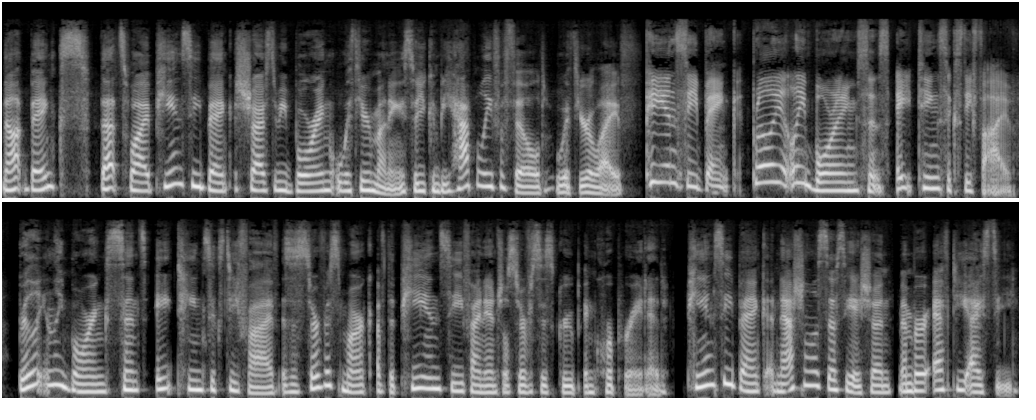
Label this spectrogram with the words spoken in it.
not banks. That's why PNC Bank strives to be boring with your money so you can be happily fulfilled with your life. PNC Bank, brilliantly boring since 1865. Brilliantly Boring Since 1865 is a service mark of the PNC Financial Services Group, Incorporated. PNC Bank, a National Association member FDIC.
